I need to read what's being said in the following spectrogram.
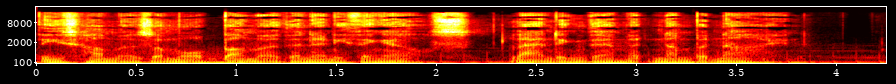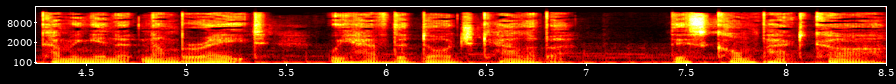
These Hummers are more bummer than anything else, landing them at number 9. Coming in at number 8, we have the Dodge Caliber. This compact car,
